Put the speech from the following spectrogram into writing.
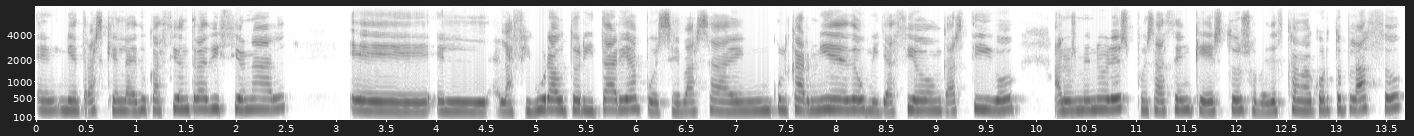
mientras que en la educación tradicional eh, la figura autoritaria pues se basa en inculcar miedo, humillación, castigo a los menores, pues hacen que estos obedezcan a corto plazo,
